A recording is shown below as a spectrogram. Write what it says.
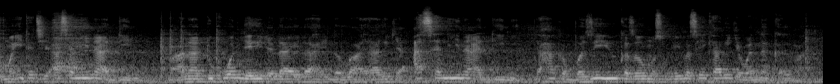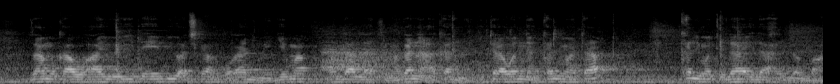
kuma ita ce asali na addini. Ma'ana duk wanda ya riƙe la ilaha illallah ya riƙe asali na addini. Da haka ba zai yi ka zama musulmi ba sai ka riƙe wannan kalma. Za mu kawo ayoyi ɗaya biyu a cikin alkurani mai girma wanda Allah ke magana akan ita wannan kalma ta kalimatu la ilaha illallah.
